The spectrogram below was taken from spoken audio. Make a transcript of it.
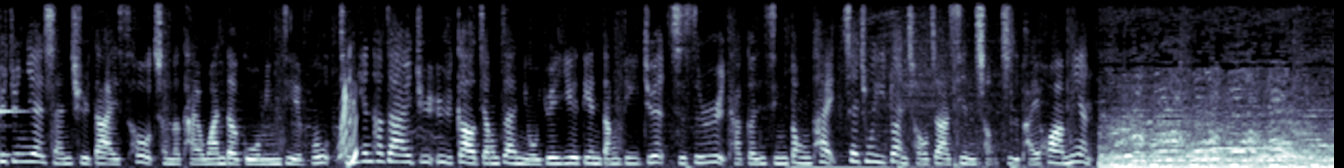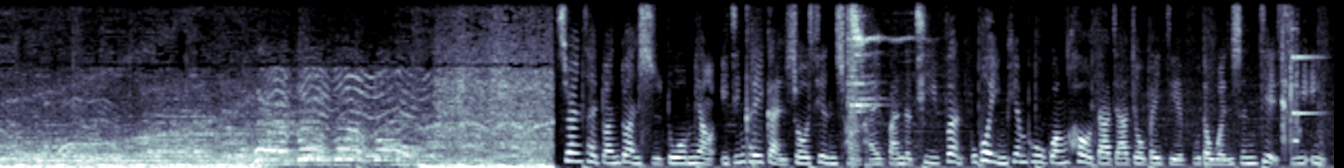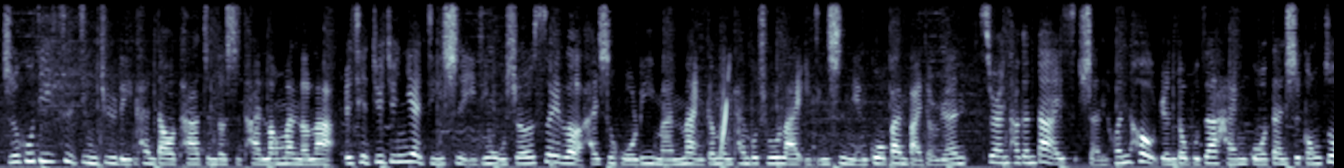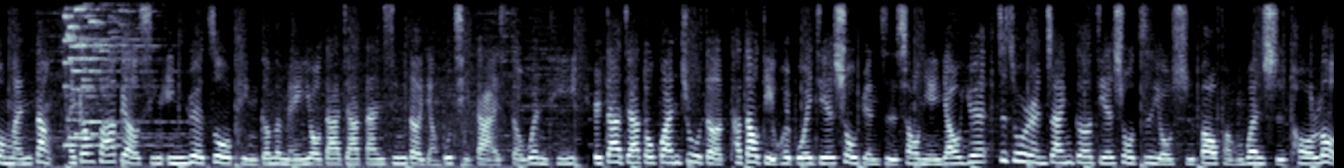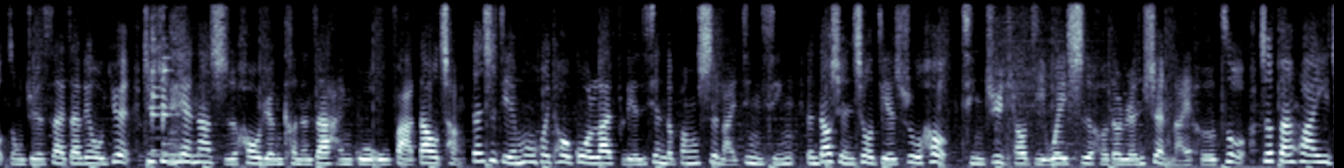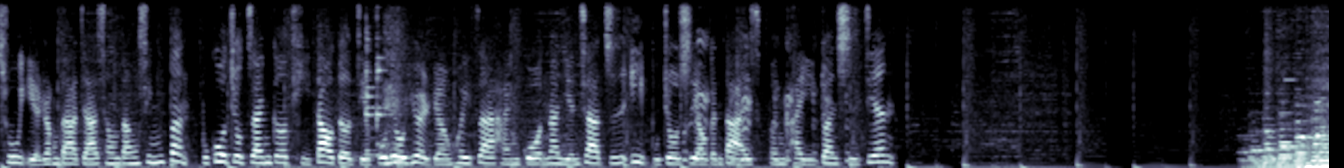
具俊晔删取大 S 后，成了台湾的国民姐夫。前天他在 IG 预告将在纽约夜店当 DJ。十四日，他更新动态，晒出一段超炸现场自拍画面。短短十多秒，已经可以感受现场嗨翻的气氛。不过影片曝光后，大家就被姐夫的纹身界吸引，直呼第一次近距离看到他真的是太浪漫了啦！而且具俊晔即使已经五十二岁了，还是活力满满，根本看不出来已经是年过半百的人。虽然他跟大 S 闪婚后人都不在韩国，但是工作满档，还刚发表新音乐作品，根本没有大家担心的养不起大 S 的问题。而大家都关注的，他到底会不会接受原子？少年邀约制作人詹哥接受自由时报访问时透露，总决赛在六月，具俊晔那时候人可能在韩国无法到场，但是节目会透过 live 连线的方式来进行。等到选秀结束后，请剧挑几位适合的人选来合作。这番话一出，也让大家相当兴奋。不过就詹哥提到的姐夫六月人会在韩国，那言下之意不就是要跟大 S 分开一段时间 Música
